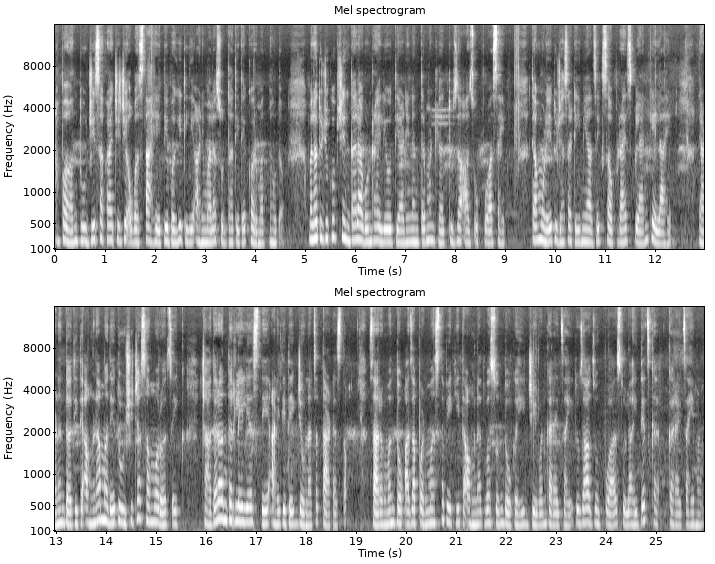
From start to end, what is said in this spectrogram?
पण तुझी सकाळची जी अवस्था आहे ती बघितली आणि मला सुद्धा तिथे करमत नव्हतं. मला तुझी खूप चिंता लागून राहिली होती आणि नंतर म्हटलं तुझा आज उपवास आहे. त्यामुळे तुझ्यासाठी मी आज एक सरप्राईज प्लॅन केला आहे. त्यानंतर तिथे अंगणामध्ये तुळशीच्या समोरच एक चादर अंतरलेली असते आणि तिथे एक जेवणाचं ताट असतं. सारंग म्हणतो आज आपण मस्तपैकी इथं अंगणात बसून दोघंही जेवण करायचं आहे. तुझा आज उपवास तुला इथेच क करायचा आहे म्हणून.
